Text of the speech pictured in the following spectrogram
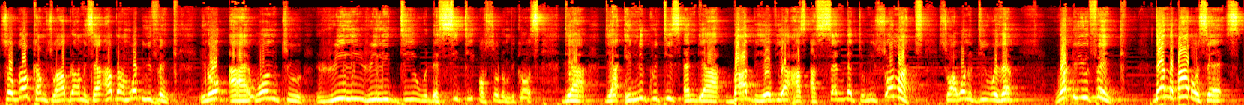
So God comes to Abraham and says, Abraham, what do you think? You know, I want to really, really deal with the city of Sodom because their, their iniquities and their bad behavior has ascended to me so much. So I want to deal with them. What do you think? Then the Bible says,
